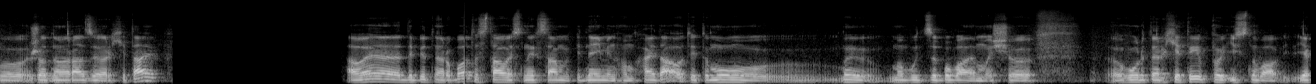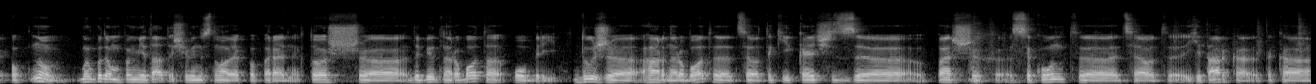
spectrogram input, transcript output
е, жодного разу архітайп. Але дебютна робота сталася в них саме під неймінгом Hideout, і тому ми, мабуть, забуваємо, що гурт архетип існував як поп... ну, ми будемо пам'ятати, що він існував як попередник. Тож е, дебютна робота Обрій. Дуже гарна робота. Це от такий кетч з перших секунд. Е, Ця от гітарка, така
